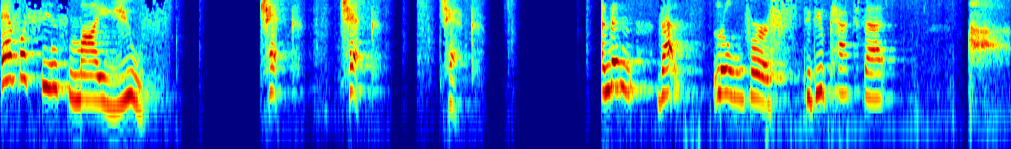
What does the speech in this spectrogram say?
Ever since my youth, check, check, check. And then that little verse, did you catch that? Ah.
